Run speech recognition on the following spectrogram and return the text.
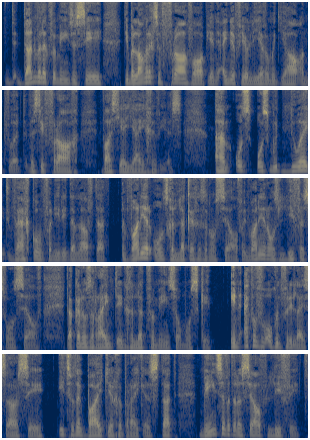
D dan wil ek vir mense sê die belangrikste vraag waarop jy aan die einde van jou lewe moet ja antwoord, is die vraag was jy jy gewees? Um, ons ons moet nooit wegkom van hierdie ding af dat wanneer ons gelukkig is in onsself en wanneer ons lief is vir onsself, dan kan ons ruimte en geluk vir mense om ons skep. En ek wil vanoggend vir die luisteraars sê, iets wat ek baie keer gebruik is dat mense wat hulle self liefhet,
